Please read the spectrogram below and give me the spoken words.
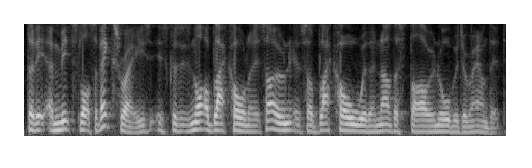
that it emits lots of X-rays is because it's not a black hole on its own, it's a black hole with another star in orbit around it.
